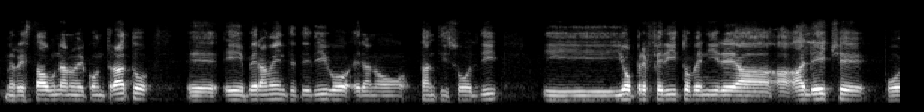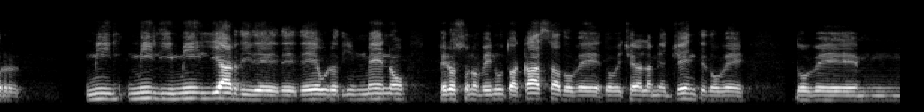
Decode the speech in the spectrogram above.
mi restava un anno di contratto eh, e veramente ti dico erano tanti soldi e io ho preferito venire a, a, a Lecce per mil, mili, miliardi di euro di meno però sono venuto a casa dove, dove c'era la mia gente dove, dove mh,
